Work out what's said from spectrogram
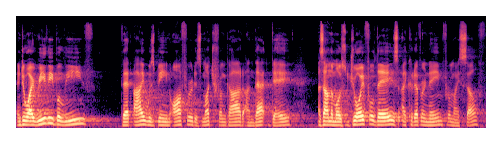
And do I really believe that I was being offered as much from God on that day as on the most joyful days I could ever name for myself?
